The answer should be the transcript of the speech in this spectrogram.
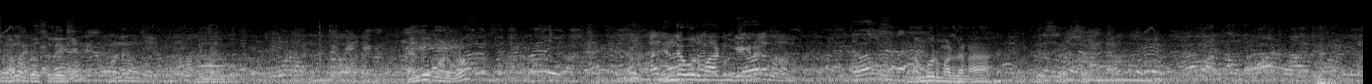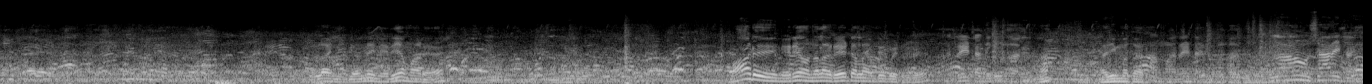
எவ்வளோ ப்ரோ சொல்லியிருக்கீங்க? எந்த ஊர் மாடு ப்ரோ எந்த ஊர் மாடுன்னு கேட்குறேன் நம்ம ஊர் மாடு தானா? சரி சரி சரி. நல்லா இன்னைக்கு வந்து நிறைய மாடு. மாடு நிறைய வந்தாலும் ரேட்டெல்லாம் எப்படி போயிட்டு இருக்கு? ரேட் அதிகம் தான் ஆ? அதிகமாக தான் இருக்கு. ரேட் அதிகமாக தான் இருக்கு. இல்லைனா ஷேர் ஆகிட்டாங்க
